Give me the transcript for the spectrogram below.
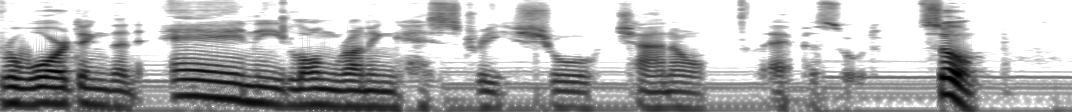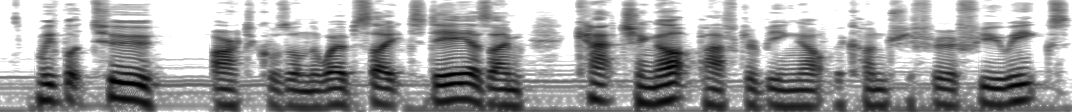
rewarding than any long-running history show channel episode. So We've got two articles on the website today as I'm catching up after being out of the country for a few weeks.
